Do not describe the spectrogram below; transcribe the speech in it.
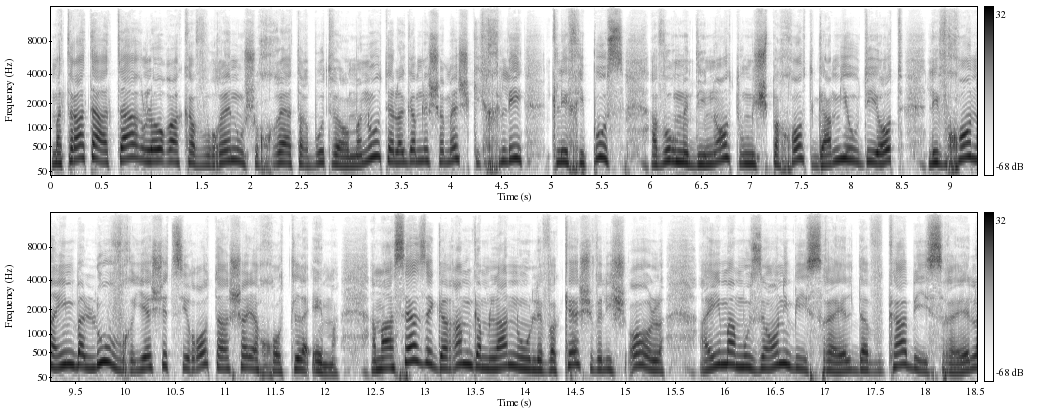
מטרת האתר לא רק עבורנו שוחרי התרבות והאומנות, אלא גם לשמש ככלי, כלי חיפוש עבור מדינות ומשפחות, גם יהודיות, לבחון האם בלובר יש יצירות השייכות להם. המעשה הזה גרם גם לנו לבקש ולשאול האם המוזיאונים בישראל, דווקא בישראל,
